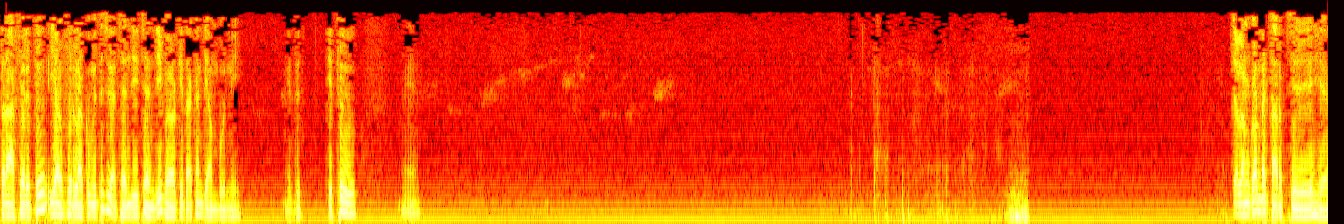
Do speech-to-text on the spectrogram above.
terakhir itu yaghfir lakum itu juga janji-janji bahwa kita akan diampuni. Itu itu ya. dalam konteks tarjih ya,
